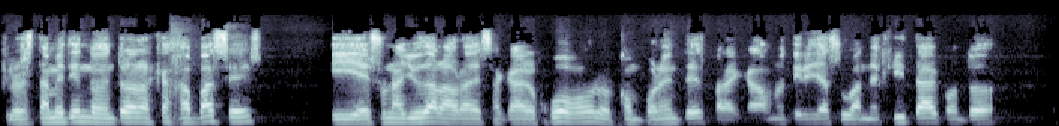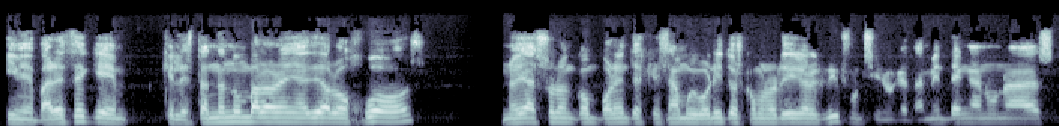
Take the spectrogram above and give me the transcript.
que los está metiendo dentro de las cajas bases y es una ayuda a la hora de sacar el juego, los componentes, para que cada uno tiene ya su bandejita con todo. Y me parece que, que le están dando un valor añadido a los juegos no ya solo en componentes que sean muy bonitos como nos diga el Griffon, sino que también tengan unas,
